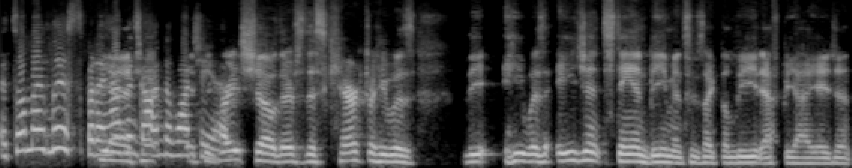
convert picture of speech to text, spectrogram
it's on my list, but I yeah, haven't gotten a, to watch it's it a yet. great show. There's this character. He was the he was Agent Stan Beemans, who's like the lead FBI agent.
